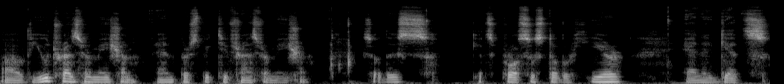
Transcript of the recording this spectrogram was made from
uh, view transformation, and perspective transformation. So this gets processed over here and it gets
